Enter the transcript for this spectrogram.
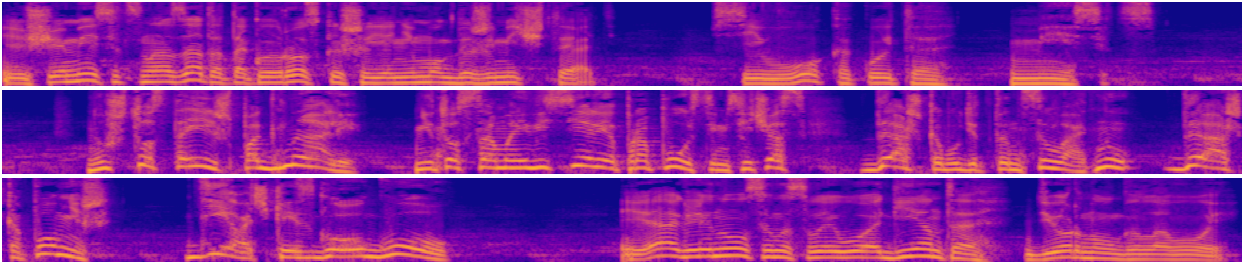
Еще месяц назад о такой роскоши я не мог даже мечтать. Всего какой-то месяц. Ну что стоишь, погнали! Не то самое веселье пропустим. Сейчас Дашка будет танцевать. Ну, Дашка, помнишь? Девочка из Гоу-Гоу. Я оглянулся на своего агента, дернул головой.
